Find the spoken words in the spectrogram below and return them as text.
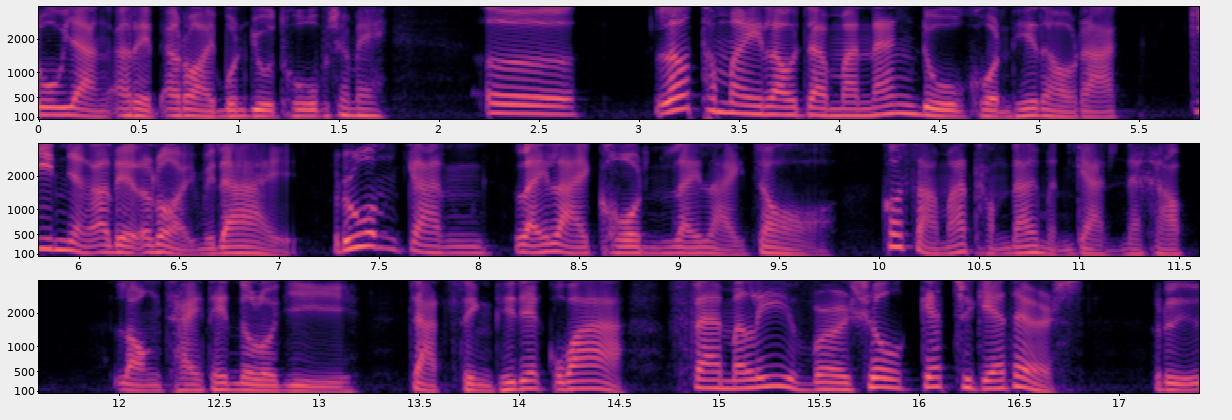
ดูอย่างอร็ดอร่อยบน YouTube ใช่ไหมเออ แล้วทำไมเราจะมานั่งดูคนที่เรารัก กินอย่างอร็ดอร่อยไม่ได้ ร่วมกันหลาย ๆ คนหลาย ๆ จอ ก็สามารถทำได้เหมือนกันนะครับ ลองใช้เทคโนโลยีจัดสิ่งที่เรียกว่า family virtual get-togethers หรือ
